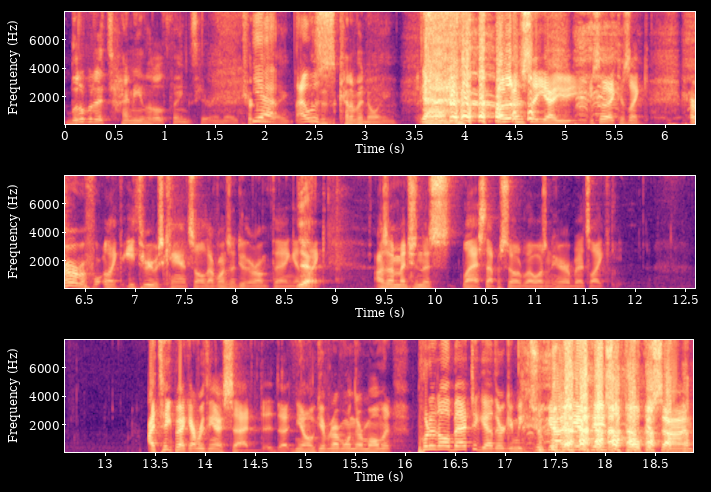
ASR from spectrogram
little bit of tiny little things here and there trickling. Yeah, I was- This is kind of annoying. I was gonna say yeah. You, you said that because like I remember before like E3 was canceled. Everyone's gonna do their own thing, and Yeah. like I was gonna mention this last episode, but I wasn't here. But it's like I take back everything I said. You know, giving everyone their moment, put it all back together. Give me two goddamn days to focus on.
